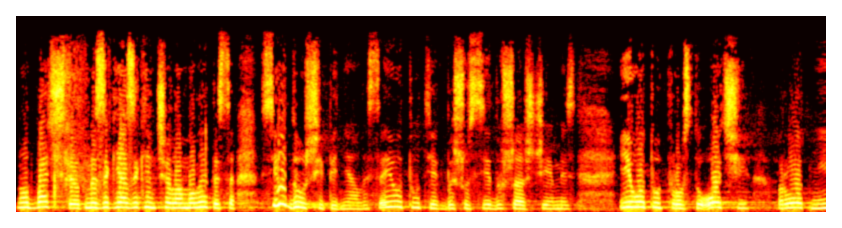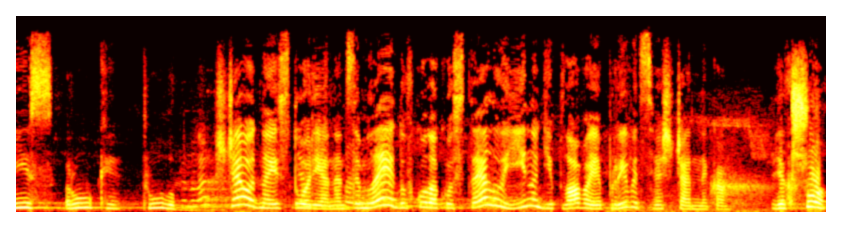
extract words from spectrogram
Ну, от бачите, от ми я закінчила молитися, всі душі піднялися. І отут, якби щось є душа з чимось. І отут просто очі, рот, ніс, руки, тулуб. Ще одна історія. Над землею довкола костелу іноді плаває привид священника. Якщо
